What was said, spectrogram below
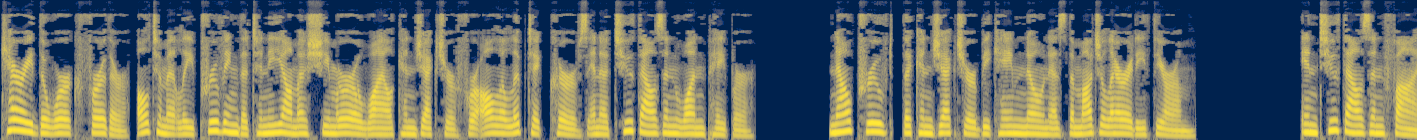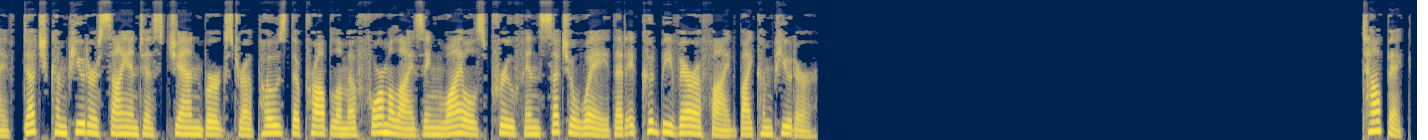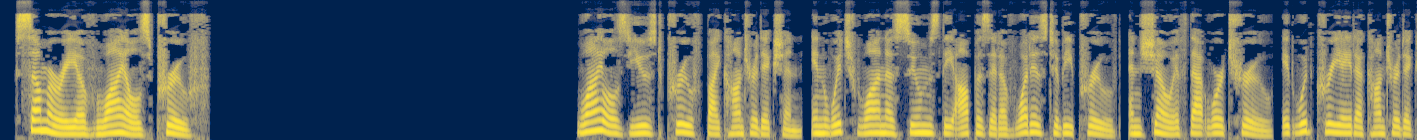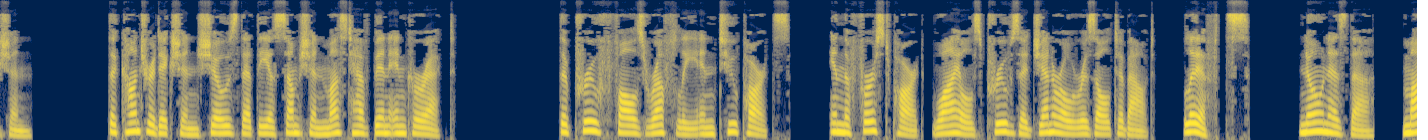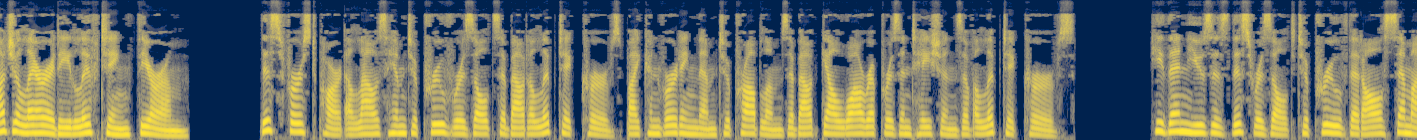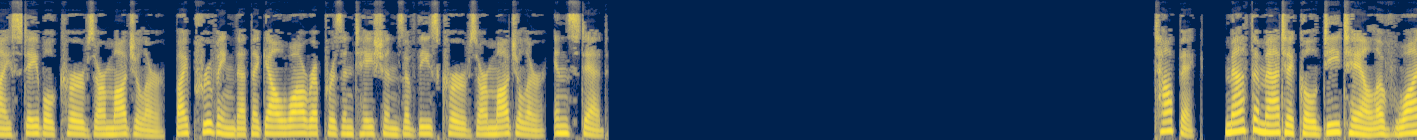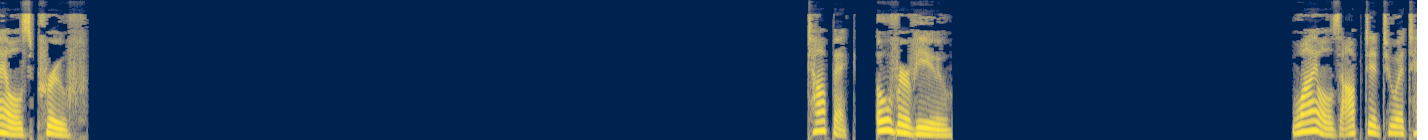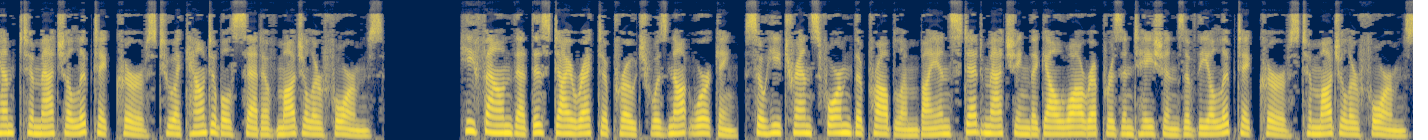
carried the work further, ultimately proving the Taniyama-Shimura-Weil conjecture for all elliptic curves in a 2001 paper. Now proved, the conjecture became known as the modularity theorem. In 2005, Dutch computer scientist Jan Bergstra posed the problem of formalizing Wiles' proof in such a way that it could be verified by computer. Topic. Summary of Wiles' proof Wiles used proof by contradiction, in which one assumes the opposite of what is to be proved, and show if that were true, it would create a contradiction. The contradiction shows that the assumption must have been incorrect. The proof falls roughly in two parts. In the first part, Wiles proves a general result about lifts, known as the modularity lifting theorem. This first part allows him to prove results about elliptic curves by converting them to problems about Galois representations of elliptic curves. He then uses this result to prove that all semi-stable curves are modular, by proving that the Galois representations of these curves are modular, instead. Topic: Mathematical detail of Wiles' proof. Topic: Overview. Wiles opted to attempt to match elliptic curves to a countable set of modular forms. He found that this direct approach was not working, so he transformed the problem by instead matching the Galois representations of the elliptic curves to modular forms.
